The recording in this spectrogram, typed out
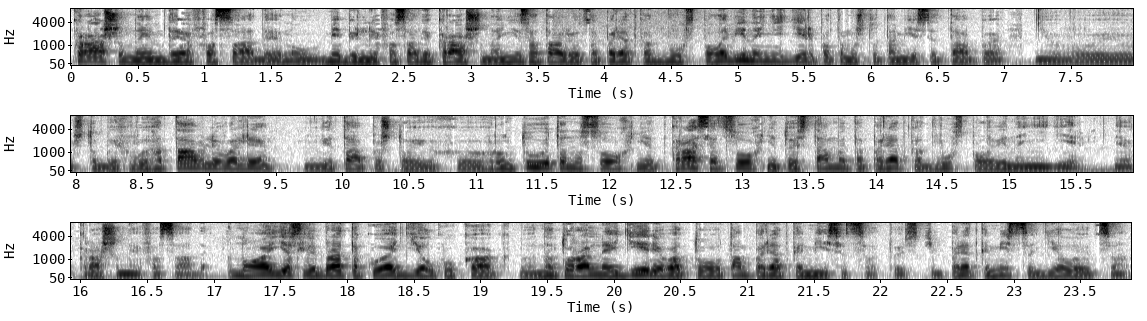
Крашеные МДФ фасады, ну, мебельные фасады крашеные, они изготавливаются порядка двух с половиной недель, потому что там есть этапы, чтобы их выготавливали этапы, что их э, грунтуют, оно сохнет, красят, сохнет, то есть там это порядка двух с половиной недель э, крашеные фасады. Ну а если брать такую отделку, как натуральное дерево, то там порядка месяца, то есть порядка месяца делаются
